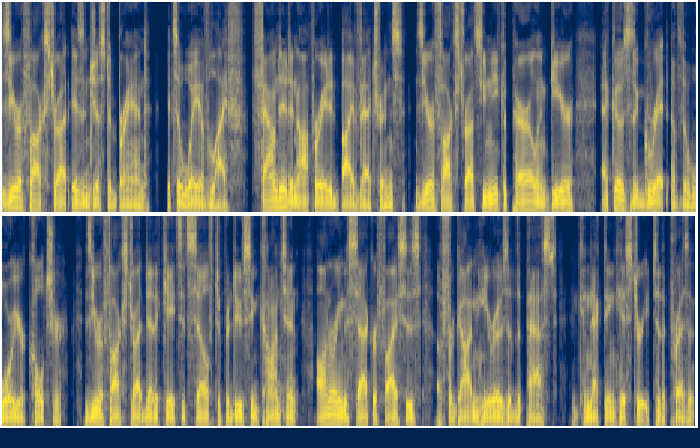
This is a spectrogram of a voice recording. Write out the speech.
Zero Foxtrot isn't just a brand, it's a way of life. Founded and operated by veterans, Zero Foxtrot's unique apparel and gear echoes the grit of the warrior culture. Zero Foxtrot dedicates itself to producing content, honoring the sacrifices of forgotten heroes of the past, and connecting history to the present.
